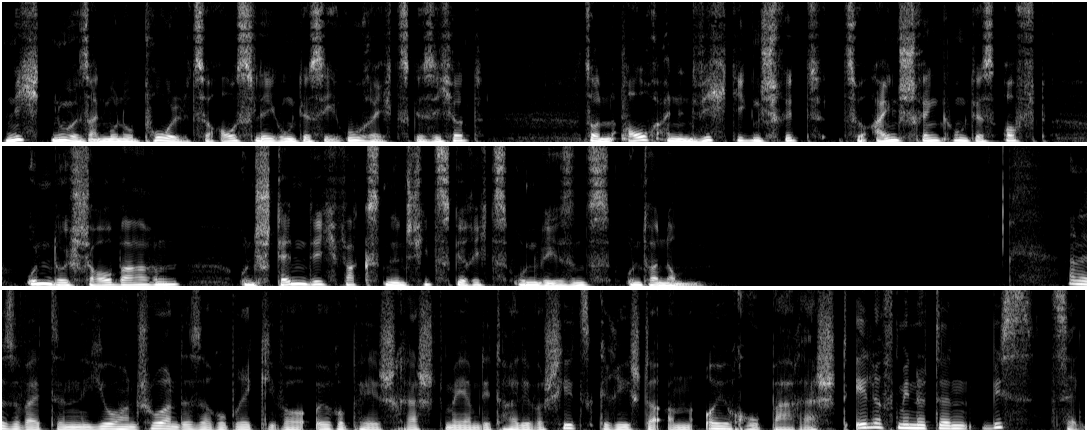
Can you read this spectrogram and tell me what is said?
nicht nur sein Monopol zur Auslegung des EU-Rechts gesichert, sondern auch einen wichtigen Schritt zur Einschränkung des oft undurchschaubaren und ständig wachsenden Schiedsgerichtsunwesens unternommen. An soweititen Johann Scho an dieser Rubrik iwwer europäesch recht méi am Detail iwwer Schiedsgerichter an Europarecht 11 Minuten bis 10.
